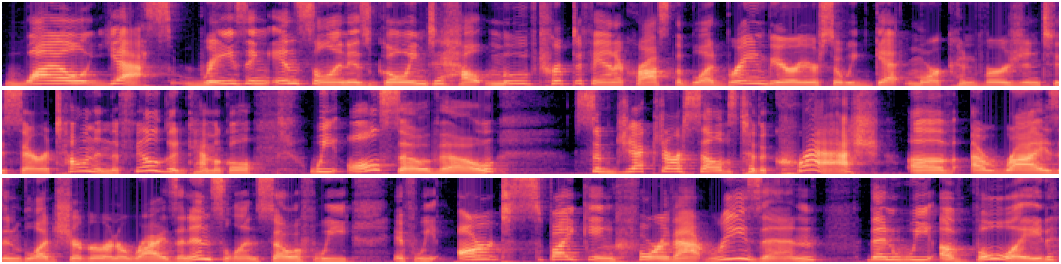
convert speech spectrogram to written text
While, yes, raising insulin is going to help move tryptophan across the blood brain barrier so we get more conversion to serotonin, the feel good chemical, we also, though, subject ourselves to the crash of a rise in blood sugar and a rise in insulin. So if we if we aren't spiking for that reason, then we avoid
